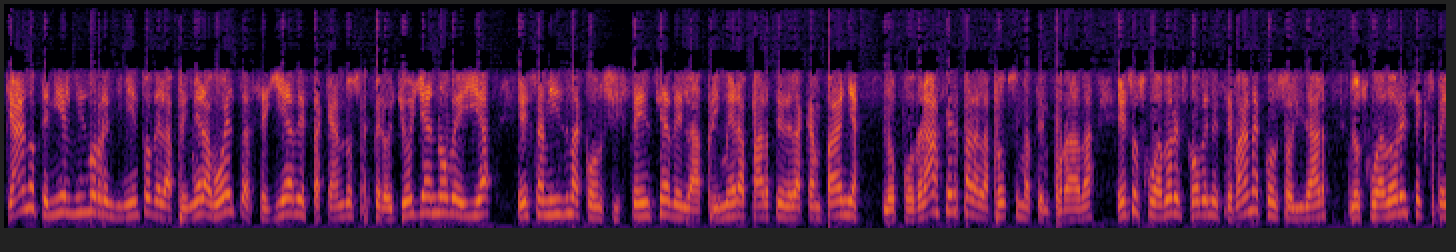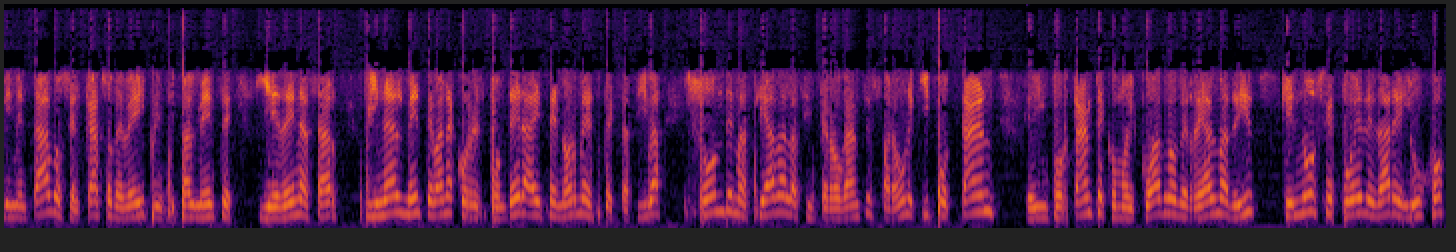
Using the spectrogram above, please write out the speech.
ya no tenía el mismo rendimiento de la primera vuelta, seguía destacándose, pero yo ya no veía esa misma consistencia de la primera parte de la campaña. Lo podrá hacer para la próxima temporada. Esos jugadores jóvenes se van a consolidar. Los jugadores experimentados, el caso de Bale principalmente y Eden Hazard, finalmente van a corresponder a esa enorme expectativa. Son demasiadas las interrogantes para un equipo tan importante como el cuadro de Real Madrid que no se puede dar el lujo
